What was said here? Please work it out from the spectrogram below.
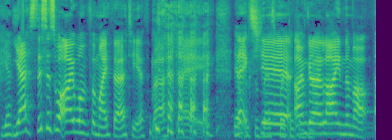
Yeah. Yes, this is what I want for my 30th birthday. Yeah, Next year, birthday I'm going to line them up.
